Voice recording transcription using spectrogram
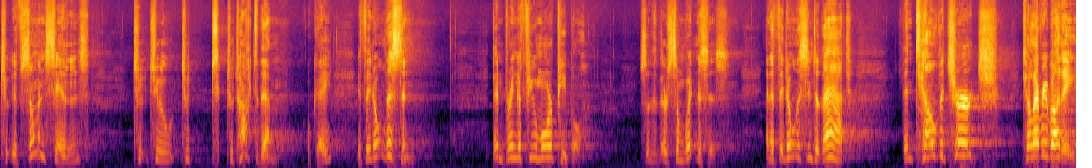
to, if someone sins, to, to, to, to talk to them, okay? If they don't listen, then bring a few more people so that there's some witnesses. And if they don't listen to that, then tell the church, tell everybody,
